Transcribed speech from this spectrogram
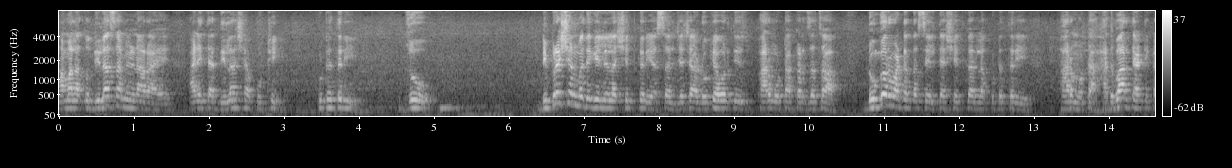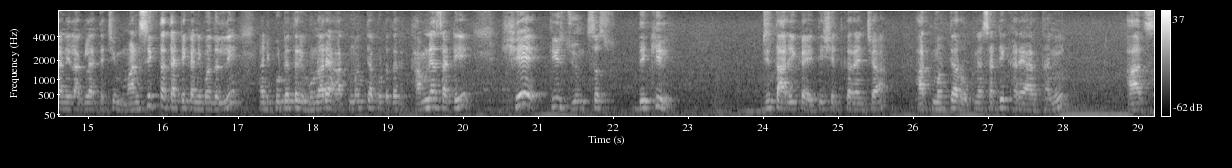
आम्हाला तो दिलासा मिळणार आहे आणि त्या दिलाशापोटी कुठेतरी जो डिप्रेशनमध्ये गेलेला शेतकरी असेल ज्याच्या डोक्यावरती फार मोठा कर्जाचा डोंगर वाटत असेल त्या शेतकऱ्याला कुठंतरी फार मोठा हातभार त्या ठिकाणी लागला त्याची मानसिकता त्या ठिकाणी बदलली आणि कुठेतरी होणाऱ्या आत्महत्या कुठेतरी थांबण्यासाठी हे तीस जूनचं देखील जी तारीख आहे ती शेतकऱ्यांच्या आत्महत्या रोखण्यासाठी खऱ्या अर्थाने आज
